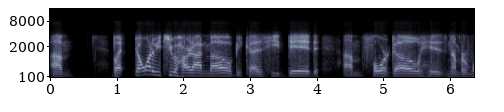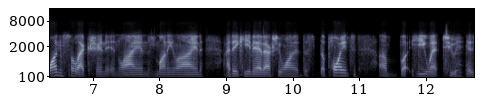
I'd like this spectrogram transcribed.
Um, but don't want to be too hard on Mo because he did um, forego his number one selection in Lions money line. I think he may have actually wanted the, the points, um, but he went to his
